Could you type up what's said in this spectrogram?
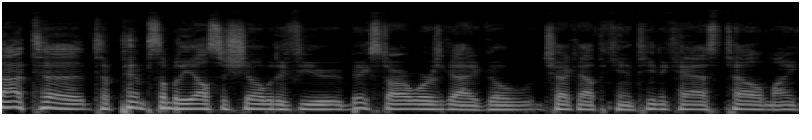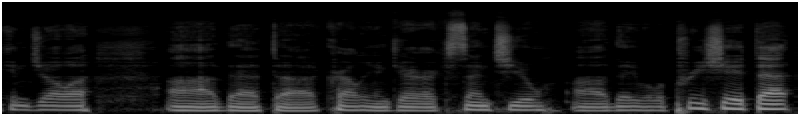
not to to pimp somebody else's show, but if you're a big Star Wars guy, go check out the Cantina Cast. Tell Mike and Joa uh, that uh, Crowley and Garrick sent you. Uh, they will appreciate that,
